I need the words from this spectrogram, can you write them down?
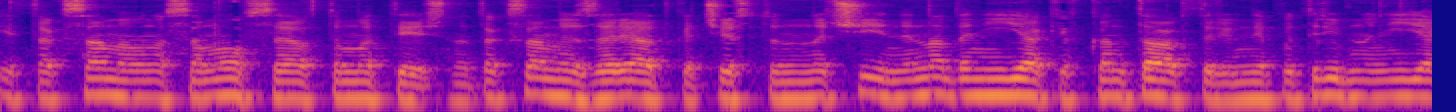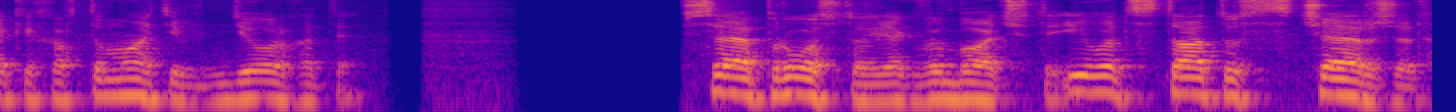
і так само воно само все автоматично. Так само зарядка чисто вночі. Не треба ніяких контакторів, не потрібно ніяких автоматів дергати. Все просто, як ви бачите. І от статус Charger.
